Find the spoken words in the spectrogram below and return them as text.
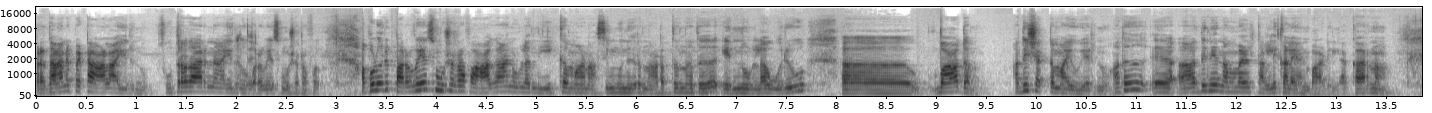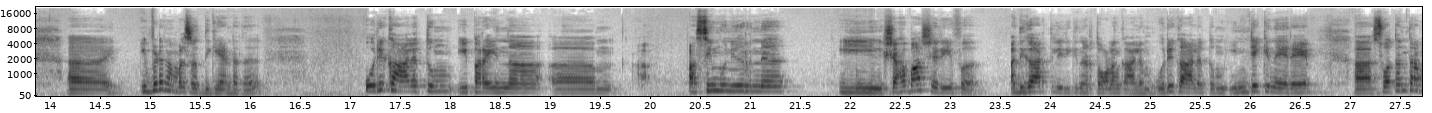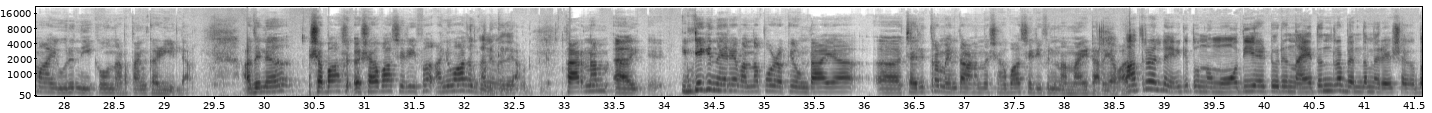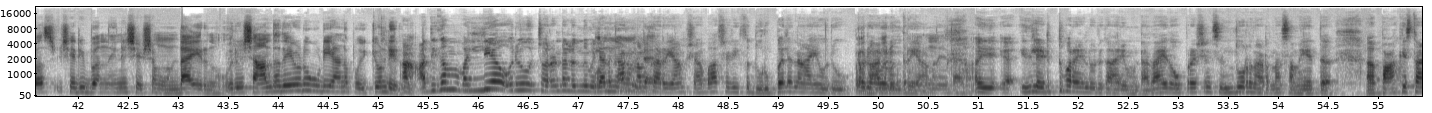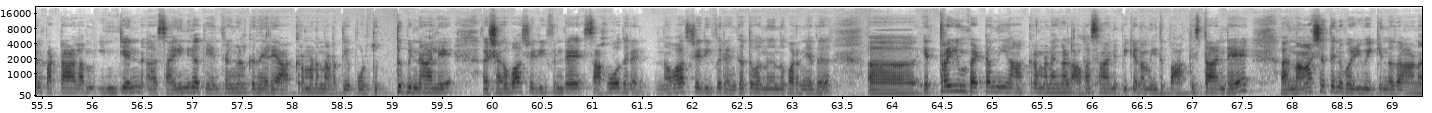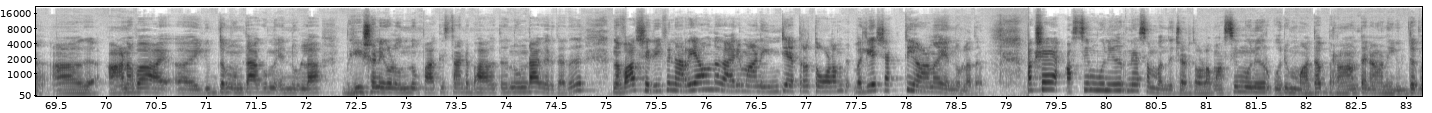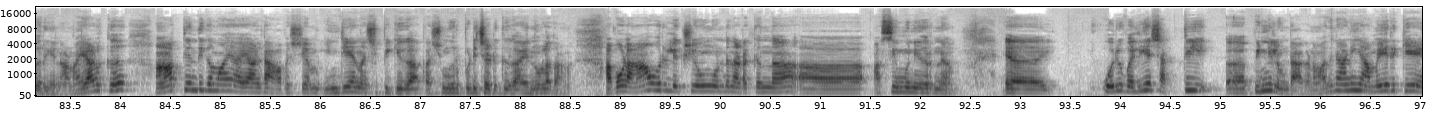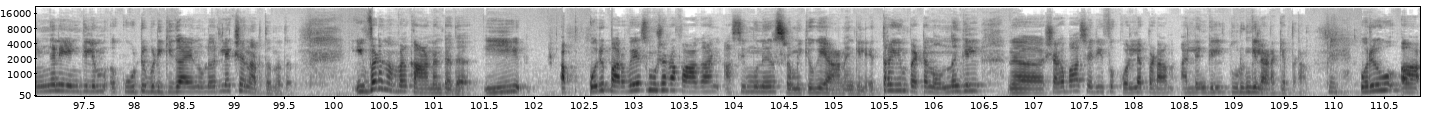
പ്രധാനപ്പെട്ട ആളായിരുന്നു സൂത്രധാരനായിരുന്നു പർവേസ് മുഷറഫ്. അപ്പോൾ ഒരു പർവേസ് മുഷറഫ് ആകാനുള്ള നീക്കമാണ് അസിം മുനീർ നടത്തുന്നത് എന്നുള്ള ഒരു വാദം അതിശക്തമായി ഉയരുന്നു. അത് അതിനെ നമ്മൾ തള്ളിക്കളയാൻ പാടില്ല. കാരണം ഇവിടെ നമ്മൾ ശ്രദ്ധിക്കേണ്ടത് ഒരു കാലത്തും ഈ പറയുന്ന അസിമുനീറിന് അസിം മുനീറിന് ഈ ഷഹബാസ് ഷെരീഫ് അധികാരത്തിലിരിക്കുന്നിടത്തോളം കാലം ഒരു കാലത്തും ഇന്ത്യയ്ക്ക് നേരെ സ്വതന്ത്രമായ ഒരു നീക്കവും നടത്താൻ കഴിയില്ല. അതിന് ഷബാസ് ഷഹബാസ് ഷെരീഫ് അനുവാദം കൊടുക്കില്ല. കാരണം ഇന്ത്യയ്ക്ക് നേരെ വന്നപ്പോഴൊക്കെ ഉണ്ടായ ചരിത്രം എന്താണെന്ന് ഷഹബാസ് ഷെരീഫിന് നന്നായിട്ട് അറിയാം. മാത്രമല്ല എനിക്ക് തോന്നുന്നു മോദിയായിട്ട് ഒരു നയതന്ത്ര ബന്ധം വരെ ഷഹബാസ് ഷെരീഫ് വന്നതിന് ശേഷം ഉണ്ടായിരുന്നു. ഒരു ശാന്തതയോടുകൂടിയാണ് പോയിക്കൊണ്ടിരുന്നത്. അധികം വലിയ ഒരു ചുരണ്ടലൊന്നുമില്ല കാരണം നമുക്കറിയാം ഷഹബാസ് ഷെരീഫ് ദുർബലനായ ഒരു പ്രധാനമന്ത്രിയാണ്. ഇതിൽ എടുത്തു പറയേണ്ട ഒരു കാര്യമുണ്ട്. അതായത് ഓപ്പറേഷൻ സിന്ദൂർ നടന്ന സമയത്ത് പാകിസ്ഥാൻ പട്ടാളം ഇന്ത്യൻ സൈനിക കേന്ദ്രങ്ങൾക്ക് നേരെ ആക്രമണം നടത്തിയപ്പോൾ തൊട്ടു പിന്നാലെ ഷഹബാസ് ഷെരീഫിന്റെ സഹോദരൻ നവാസ് ഷെരീഫ് രംഗത്ത് വന്നതെന്ന് പറഞ്ഞത് എത്രയും പെട്ടെന്ന് ഈ ആക്രമണങ്ങൾ അവസാനിപ്പിക്കണം. ഇത് പാകിസ്ഥാന്റെ നാശത്തിന് വഴിവെക്കുന്നതാണ് ആണവ യുദ്ധം ഉണ്ടാകും എന്നുള്ള ഭീഷണികളൊന്നും പാകിസ്ഥാന്റെ ഭാഗത്ത് നിന്ന് ഉണ്ടാകരുത്. അത് നവാസ് ഷെരീഫിന് അറിയാവുന്ന കാര്യമാണ് ഇന്ത്യ എത്രത്തോളം വലിയ ശക്തിയാണ് എന്നുള്ളത്. പക്ഷേ അസിം മുനീറിനെ സംബന്ധിച്ചിടത്തോളം അസിം മുനീർ ഒരു മതഭ്രാന്തനാണ് യുദ്ധവെറിയനാണ് അയാൾക്ക് ആത്യന്തികമായ അയാളുടെ ആവശ്യം ഇന്ത്യയെ നശിപ്പിക്കുക കശ്മീർ പിടിച്ചെടുക്കുക എന്നുള്ളതാണ്. അപ്പോൾ ആ ഒരു ലക്ഷ്യവും കൊണ്ട് നടക്കുന്ന അസിമുനീറിന് അസിം മുനീറിന് ഒരു വലിയ ശക്തി പിന്നിലുണ്ടാകണം. അതിനാണ് ഈ അമേരിക്കയെ എങ്ങനെയെങ്കിലും കൂട്ടുപിടിക്കുക എന്നുള്ള ഒരു ലക്ഷ്യം നടത്തുന്നത്. ഇവിടെ നമ്മൾ കാണേണ്ടത് ഈ ഒരു പർവേസ് മുഷറഫ് ആകാൻ അസിമുനീർ ശ്രമിക്കുകയാണെങ്കിൽ എത്രയും പെട്ടെന്ന് ഒന്നെങ്കിൽ ഷഹബാസ് ഷെരീഫ് കൊല്ലപ്പെടാം അല്ലെങ്കിൽ തുറുങ്കിൽ അടയ്ക്കപ്പെടാം. ഒരു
